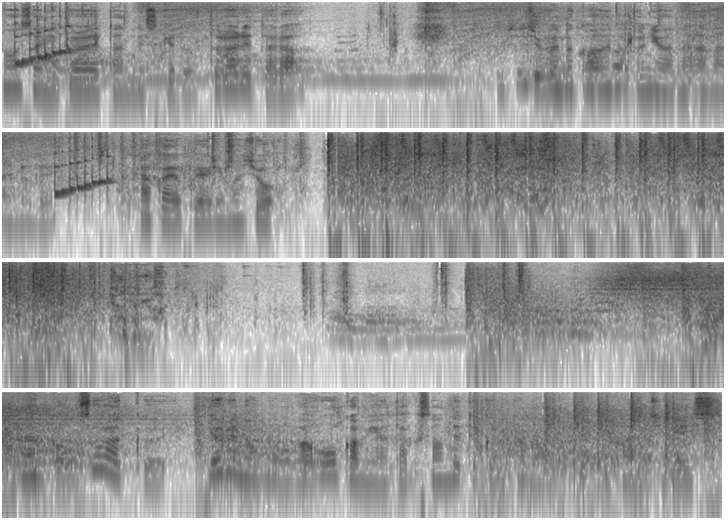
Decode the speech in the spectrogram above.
ノーさんに取られたんですけど取られたら自分のカウントにはならないので仲良くやりましょう。かおそらく夜の方が狼はたくさん出てくるかなって感じです。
